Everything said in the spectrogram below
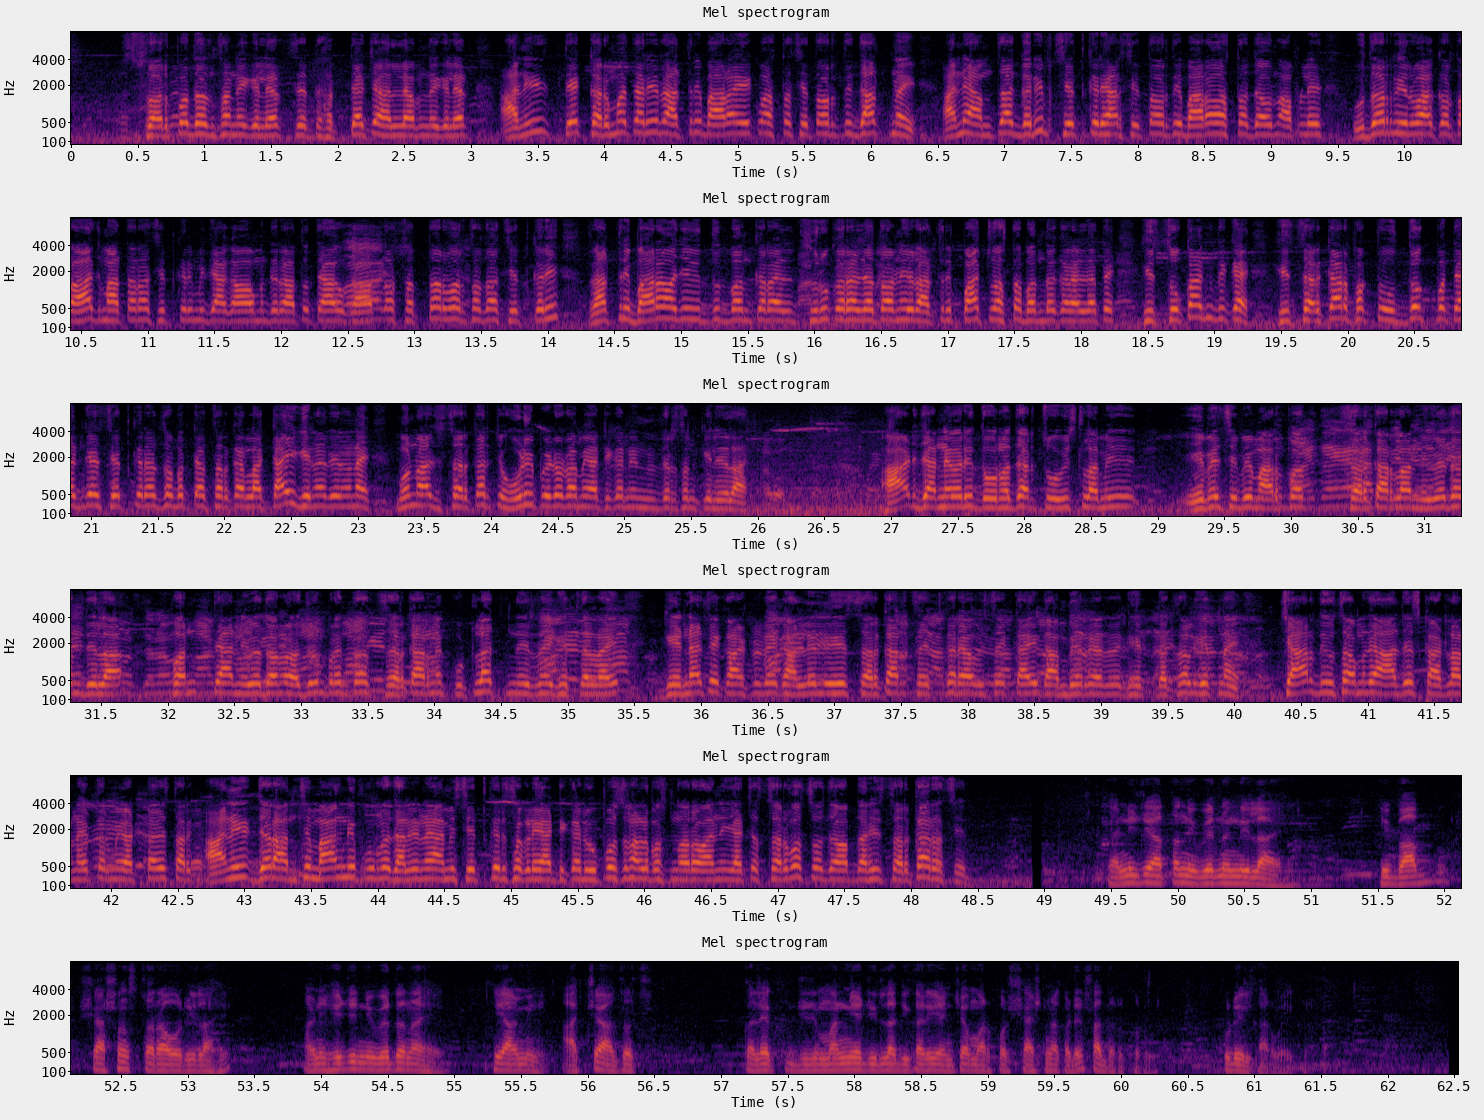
सर्पदंशाने गेले आहेत शेत हत्याच्या हल्ल्यामध्ये गेले आहेत आणि ते कर्मचारी रात्री बारा एक वाजता शेतावरती जात नाही. आणि आमचा गरीब शेतकरी हा शेतावरती बारा वाजता जाऊन आपले उदरनिर्वाह करतो. आज म्हातारा शेतकरी मी ज्या गावामध्ये राहतो त्या गावातला सत्तर वर्षाचा शेतकरी रात्री बारा वाजे विद्युत बंद करायला सुरू करायला जातो आणि रात्री पाच वाजता बंद करायला जाते. ही शोकांतिक आहे. ही सरकार फक्त उद्योगपत्यांच्या शेतकऱ्यांसोबत त्या सरकारला काही घेण्यात येणार नाही. म्हणून आज सरकारची होळी पेटवून आम्ही या ठिकाणी निदर्शन केलेलं आहे. आठ जानेवारी दोन हजार चोवीसला मी एम एस सी बी मार्फत सरकारला निवेदन दिला पण त्या निवेदनावर अजूनपर्यंत सरकारने कुठलाच निर्णय घेतलेला नाही. घेण्याचे काटडे घाललेले हे सरकार शेतकऱ्याविषयी काही गांभीर्याने घेत दखल घेत नाही. चार दिवसामध्ये आदेश काढला नाही तर मी अठ्ठावीस तारीख आणि जर आमची मागणी पूर्ण झाली नाही आम्ही शेतकरी सगळे या ठिकाणी उपोषणाला बसणार आहोत आणि याच्या सर्वस्व जबाबदारी सरकार असेल. यांनी जे आता निवेदन दिलं आहे ही बाब शासन स्तरावरील आहे. आणि हे जे निवेदन आहे हे आम्ही आजच्या आजच कलेक्ट मान्य जिल्हाधिकारी यांच्यामार्फत शासनाकडे सादर करू पुढील कारवाई करू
